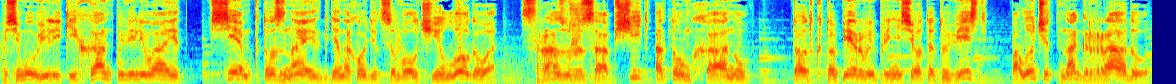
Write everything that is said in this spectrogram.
Посему великий хан повелевает всем, кто знает, где находится волчье логово, сразу же сообщить о том хану. Тот, кто первый принесет эту весть, получит награду.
